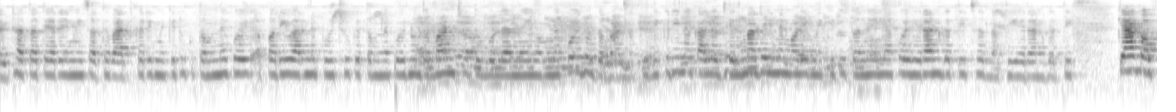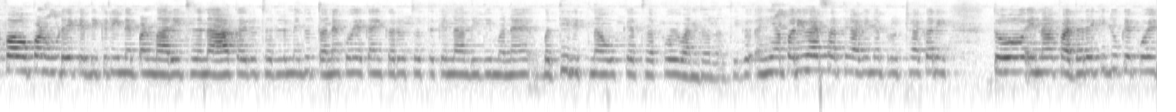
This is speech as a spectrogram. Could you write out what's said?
બેઠા હતા ત્યારે એની સાથે વાત કરી. મેં કીધું કે તમને કોઈ પરિવારને પૂછ્યું કે તમને કોઈનું દબાણ છે તો બોલ્યા નહીં અમને કોઈનું દબાણ નથી. દીકરીને કાલે જેલમાં જઈને મળી. મેં કીધું તને અહીંયા કોઈ હેરાનગતિ છે? નથી હેરાનગતિ. ક્યાંક અફવાઓ પણ ઉડે કે દીકરીને પણ મારી છે ને આ કર્યું છે, એટલે મેં કીધું, તને કોઈએ કાંઈ કર્યું છે? તો કે, ના દીદી, મને બધી રીતના ઓકે છે, કોઈ વાંધો નથી. અહીંયા પરિવાર સાથે આવીને પૃચ્છા કરી તો એના ફાધરે કીધું કે, કોઈ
